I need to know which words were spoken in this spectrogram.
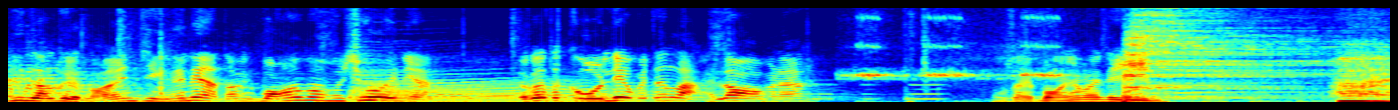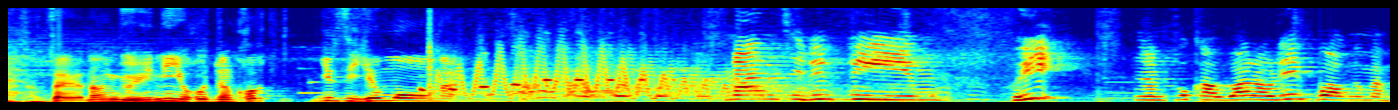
นี่เราเดือดร้อนจริงๆนะเนี่ยต้องบองให้มันมาช่วยเนี่ยแล้วก็ตะโกนเรียกไปตั้งหลายรอบนะสงสัยบองยังไม่ได้ยินเฮ้ยสงสัยต้องอยู่ที่นี่จนครบ 24 ชั่วโมงอะนั่นสิพี่ฟิล์มเฮ้ยงั้นพวกกันว่าเราเรียกบองกันแบบ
